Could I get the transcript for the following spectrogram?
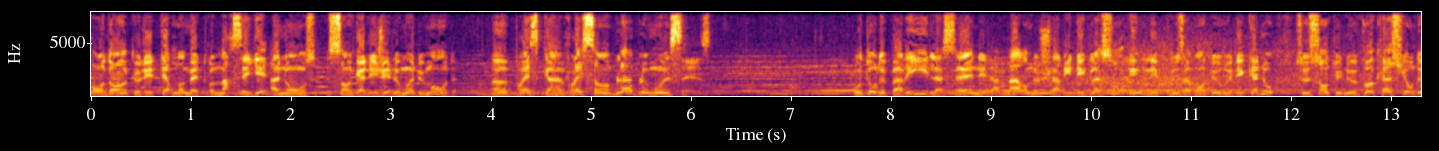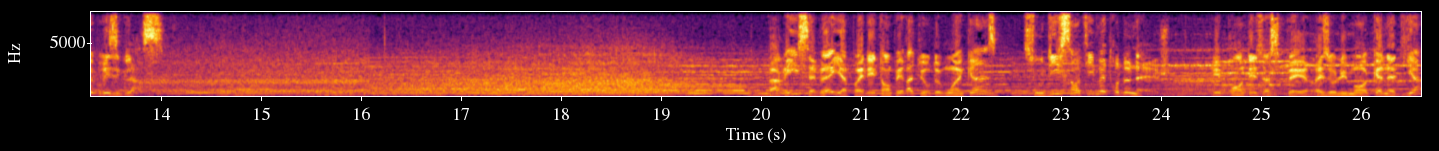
Pendant que les thermomètres marseillais annoncent, sans galéger le moins du monde, un presque invraisemblable moins 16. Autour de Paris, la Seine et la Marne charrient des glaçons et les plus aventureux des canaux se sentent une vocation de brise-glace. Paris s'éveille après des températures de moins 15 sous 10 cm de neige et prend des aspects résolument canadiens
